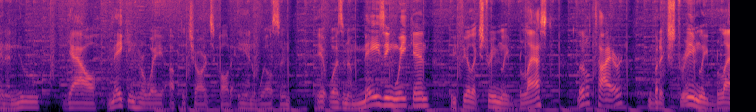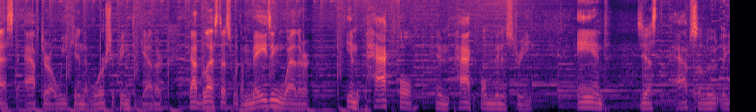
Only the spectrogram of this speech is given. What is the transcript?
and a new gal making her way up the charts called Anne Wilson. It was an amazing weekend. We feel extremely blessed, a little tired, but extremely blessed after a weekend of worshiping together. God blessed us with amazing weather, impactful impactful ministry, and just absolutely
